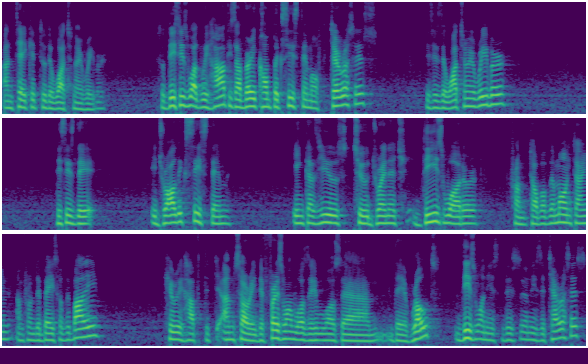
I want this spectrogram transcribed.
and take it to the Watanáy River. So this is what we have. It's a very complex system of terraces. This is the Watanáy River. This is the hydraulic system Incas used to drainage this water from top of the mountain and from the base of the valley. Here we have the, I'm sorry, the first one was the, was um, the roads. This one is this one is the terraces.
